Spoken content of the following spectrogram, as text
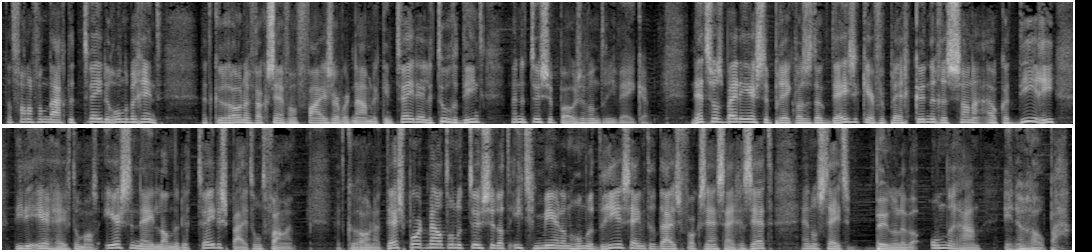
dat vanaf vandaag de tweede ronde begint. Het coronavaccin van Pfizer wordt namelijk in twee delen toegediend met een tussenpoze van drie weken. Net zoals bij de eerste prik was het ook deze keer verpleegkundige Sanna El-Kadiri die de eer heeft om als eerste Nederlander de tweede spuit te ontvangen. Het corona-dashboard meldt ondertussen dat iets meer dan 173.000 vaccins zijn gezet en nog steeds bungelen we onderaan in Europa.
